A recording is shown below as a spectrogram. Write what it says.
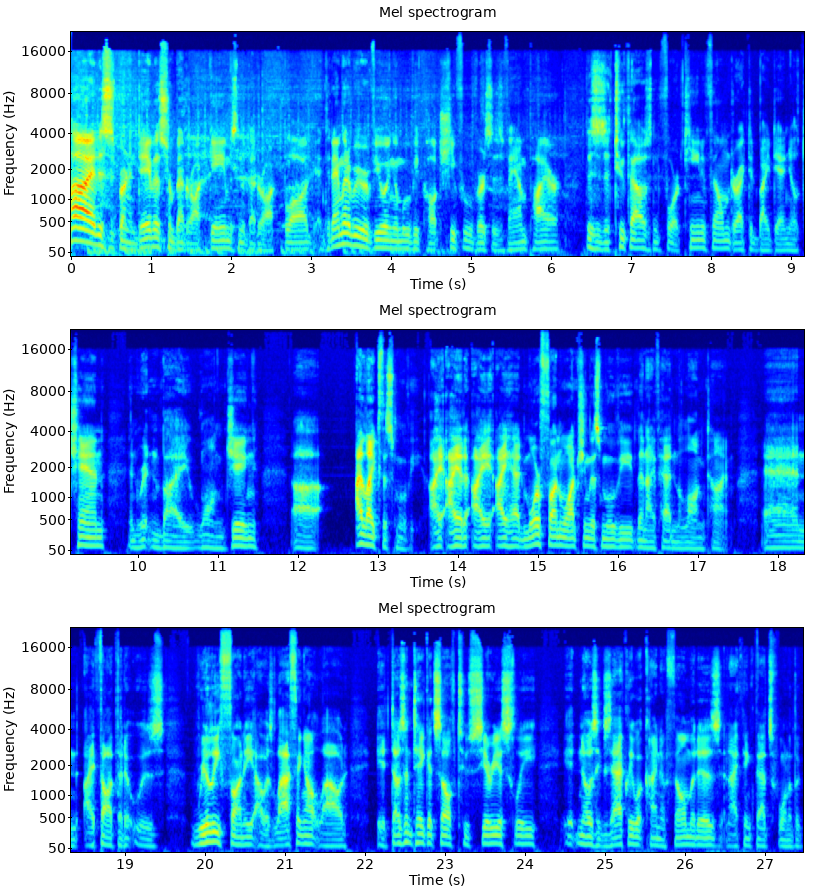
Hi, this is Brennan Davis from Bedrock Games and the Bedrock blog, and today I'm going to be reviewing a movie called Shifu vs. Vampire. This is a 2014 film directed by Daniel Chan and written by Wong Jing. Uh, I liked this movie. I, I had I, I had more fun watching this movie than I've had in a long time, and I thought that it was really funny. I was laughing out loud. It doesn't take itself too seriously. It knows exactly what kind of film it is, and I think that's one of the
